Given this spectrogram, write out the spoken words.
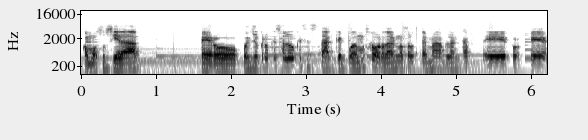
como sociedad, pero pues yo creo que es algo que se está, que podemos abordar en otro tema, Blanca, eh, porque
